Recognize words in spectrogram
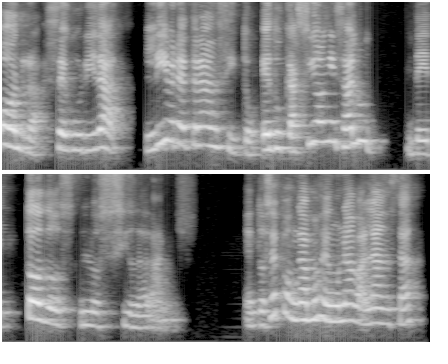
honra, seguridad, libre tránsito, educación y salud de todos los ciudadanos. Entonces pongamos en una balanza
